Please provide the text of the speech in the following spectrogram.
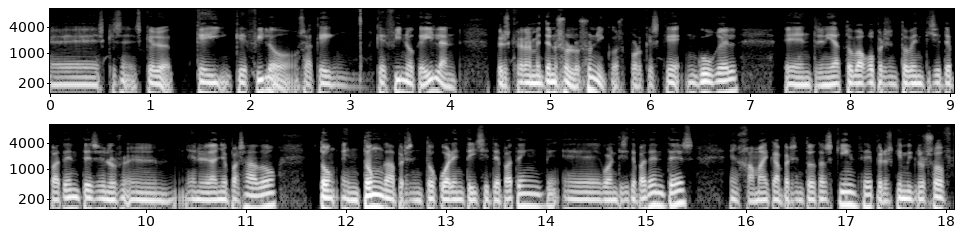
eh, es que, es que, que, filo, o sea, que, que fino que hilan, pero es que realmente no son los únicos, porque es que Google en Trinidad Tobago presentó 27 patentes en, el año pasado. en Tonga presentó 47, patente, 47 patentes. En Jamaica presentó otras 15. Pero es que Microsoft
